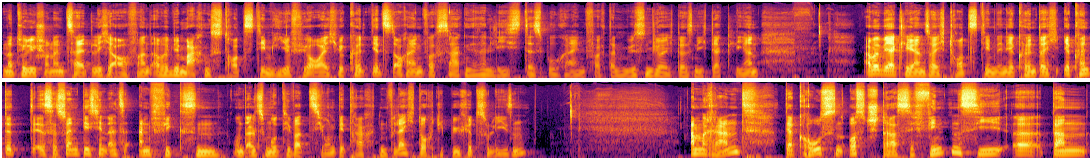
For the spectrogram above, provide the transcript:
natürlich schon ein zeitlicher Aufwand, aber wir machen es trotzdem hier für euch. Wir könnten jetzt auch einfach sagen, ja, dann liest das Buch einfach, dann müssen wir euch das nicht erklären. Aber wir erklären es euch trotzdem, denn ihr könnt euch, ihr könntet es so ein bisschen als Anfixen und als Motivation betrachten, vielleicht doch die Bücher zu lesen. Am Rand der großen Oststraße finden Sie äh, dann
